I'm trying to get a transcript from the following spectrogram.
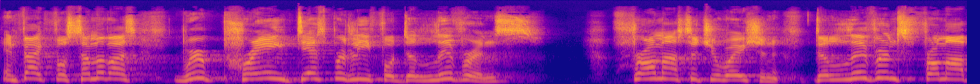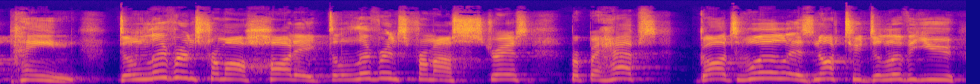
In fact, for some of us, we're praying desperately for deliverance from our situation, deliverance from our pain, deliverance from our heartache, deliverance from our stress, but perhaps God's will is not to deliver you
